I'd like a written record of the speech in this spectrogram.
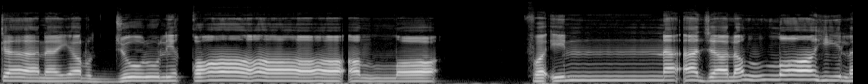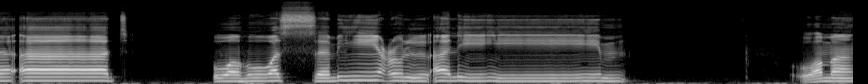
كان يرجو لقاء الله فإن أجل الله لآت وهو السميع الأليم ومن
